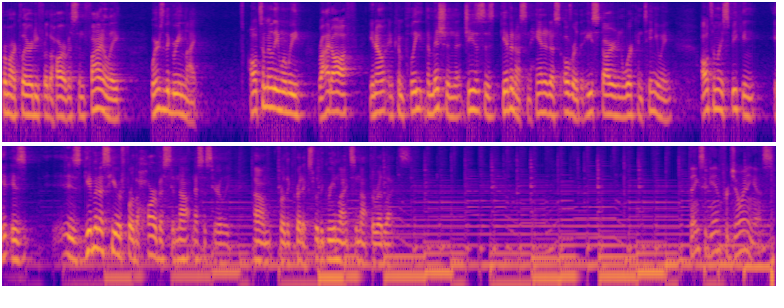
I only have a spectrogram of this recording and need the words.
from our clarity for the harvest. And finally, where's the green light? Ultimately, when we ride off, you know, and complete the mission that Jesus has given us and handed us over, that He started and we're continuing, ultimately speaking, it is, it is given us here for the harvest and not necessarily um, for the critics, for the green lights and not the red lights. Thanks again for joining us.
